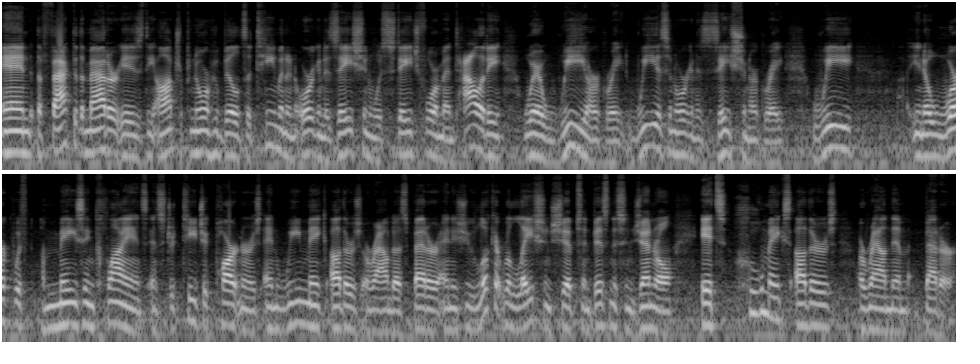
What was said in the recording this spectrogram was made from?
and the fact of the matter is, the entrepreneur who builds a team and an organization with stage four mentality, where we are great, we as an organization are great, we you know work with amazing clients and strategic partners and we make others around us better. And as you look at relationships and business in general it's who makes others around them better.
